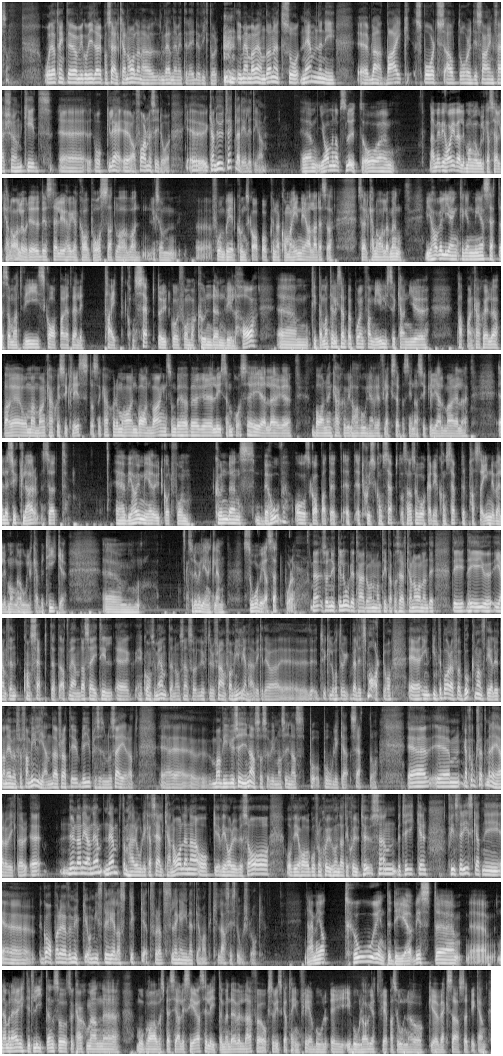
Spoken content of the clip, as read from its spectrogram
Och jag tänkte om vi går vidare på säljkanalen här, då vänder jag mig till dig Viktor. I memorandumet så nämner ni eh, bland annat Bike, Sports, Outdoor, Design, Fashion, Kids eh, och eh, ja, Pharmacy då. Eh, kan du utveckla det lite grann? Ehm, ja men absolut. Och, ehm, nej, men vi har ju väldigt många olika säljkanaler och det, det ställer ju höga krav på oss att vara, vara liksom, eh, få en bred kunskap och kunna komma in i alla dessa säljkanaler. Men vi har väl egentligen mer sett det som att vi skapar ett väldigt tajt koncept och utgår ifrån vad kunden vill ha. Um, tittar man till exempel på en familj så kan ju pappan kanske är löpare och mamman kanske är cyklist och så kanske de har en barnvagn som behöver uh, lysen på sig eller uh, barnen kanske vill ha roliga reflexer på sina cykelhjälmar eller, eller cyklar. Så att uh, vi har ju mer utgått från kundens behov och skapat ett, ett, ett schysst koncept. Och sen så råkar det konceptet passa in i väldigt många olika butiker. Um, så det är väl egentligen så vi har sett på det. Men, så nyckelordet här då när man tittar på säljkanalen, det, det, det, är ju egentligen konceptet att vända sig till eh, konsumenten och sen så lyfter du fram familjen här vilket jag eh, tycker låter väldigt smart. Då. Eh, in, inte bara för Bookmans del utan även för familjen därför att det blir ju precis som du säger att eh, man vill ju synas och så vill man synas på, på olika sätt. Då. Eh, eh, jag fortsätter med dig här då Viktor eh, nu när ni har näm nämnt de här olika säljkanalerna och vi har USA och vi har går från 700 till 7000 butiker. Finns det risk att ni eh, gapar över mycket och mister hela stycket för att slänga in ett gammalt klassiskt ordspråk? Nej, men jag tror inte det. Visst, eh, eh, när man är riktigt liten så, så kanske man eh, mår bra av att specialisera sig lite, men det är väl därför också vi ska ta in fler bol i, i bolaget, fler personer och eh, växa så att vi kan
